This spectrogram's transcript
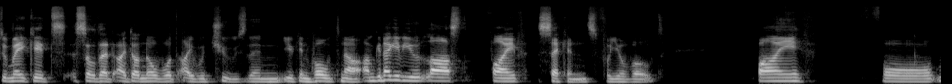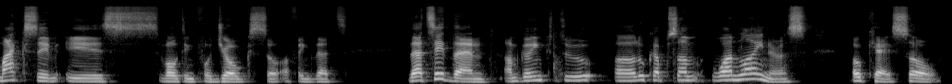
to make it so that I don't know what I would choose, then you can vote now. I'm going to give you last five seconds for your vote. Five, for Maxim is voting for jokes. So I think that's that's it then. I'm going to uh, look up some one-liners. Okay, so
